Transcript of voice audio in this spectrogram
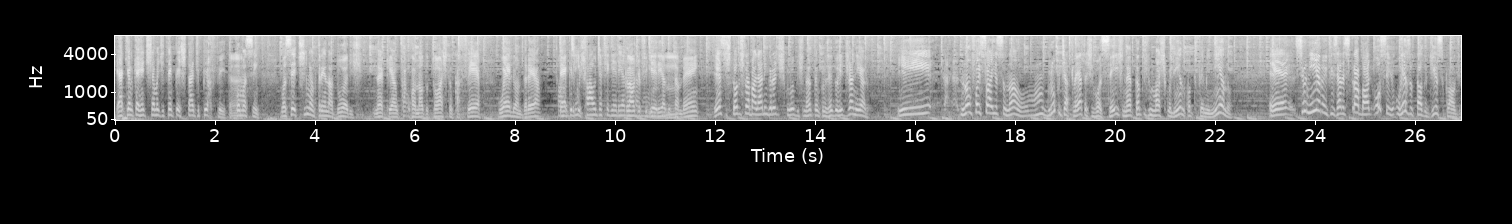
é aquilo que a gente chama de tempestade perfeita. Como assim? Você tinha treinadores, né? Que é o Ronaldo Tosta, o Café, o Hélio André técnicos. Cláudia Figueiredo. Cláudia também. Figueiredo hum. também. Esses todos trabalharam em grandes clubes, né? Inclusive do Rio de Janeiro. E não foi só isso, não. Um grupo de atletas de vocês, né? Tanto masculino quanto feminino, é, se uniram e fizeram esse trabalho. Ou seja, o resultado disso, Cláudio,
